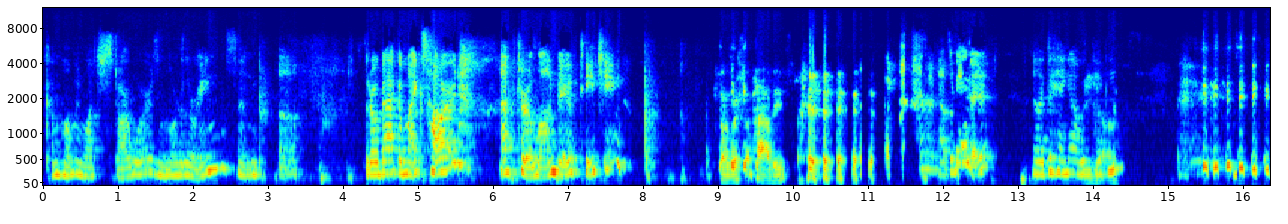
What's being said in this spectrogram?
come home and watch Star Wars and Lord of the Rings and uh, throw back a Mike's Hard after a long day of teaching. Those are some hobbies. That's about it. I like to hang out with yeah. puppies.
